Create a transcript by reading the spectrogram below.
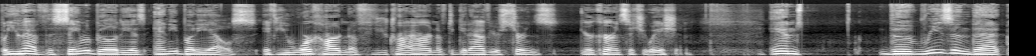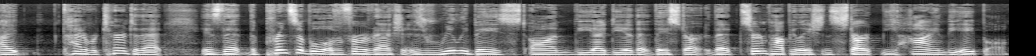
but you have the same ability as anybody else if you work hard enough, if you try hard enough to get out of your certain your current situation. And the reason that I kind of return to that is that the principle of affirmative action is really based on the idea that they start that certain populations start behind the eight ball.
